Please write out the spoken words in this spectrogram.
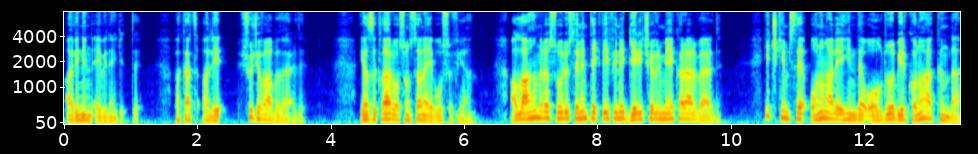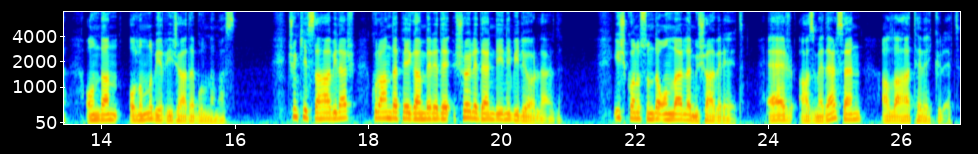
Ali'nin evine gitti. Fakat Ali şu cevabı verdi. Yazıklar olsun sana Ebu Süfyan. Allah'ın Resulü senin teklifini geri çevirmeye karar verdi. Hiç kimse onun aleyhinde olduğu bir konu hakkında ondan olumlu bir ricada bulunamaz. Çünkü sahabiler Kur'an'da peygambere de şöyle dendiğini biliyorlardı. İş konusunda onlarla müşavere et. Eğer azmedersen Allah'a tevekkül et.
